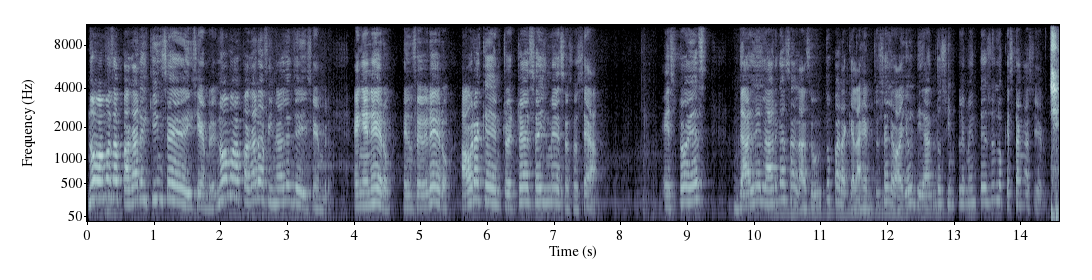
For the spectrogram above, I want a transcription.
no vamos a pagar el 15 de diciembre, no vamos a pagar a finales de diciembre en enero, en febrero, ahora que dentro de tres, seis meses, o sea, esto es darle largas al asunto para que la gente se le vaya olvidando, simplemente eso es lo que están haciendo. Sí,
